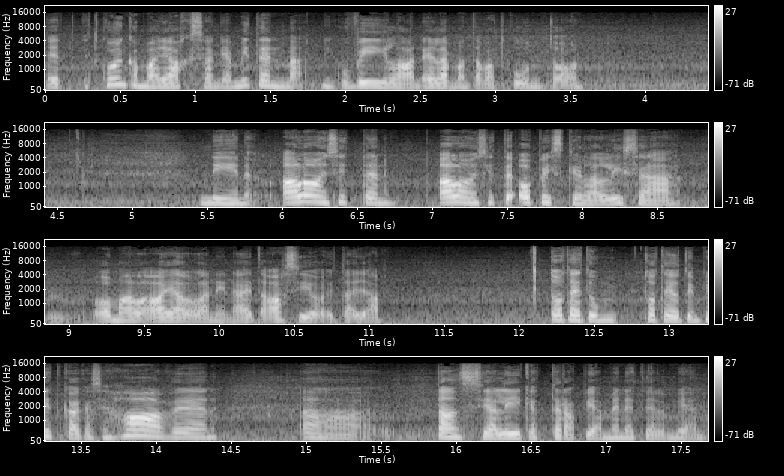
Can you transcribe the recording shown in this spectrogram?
että et kuinka mä jaksan ja miten mä niin kuin viilaan elämäntavat kuntoon. Niin aloin sitten, aloin sitten opiskella lisää omalla ajallani näitä asioita ja toteutin, toteutin pitkäaikaisen haaveen, ää, tanssi- ja liiketerapiamenetelmien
